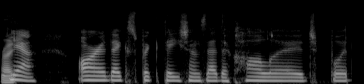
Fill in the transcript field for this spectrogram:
right? Yeah. Or the expectations that the college put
